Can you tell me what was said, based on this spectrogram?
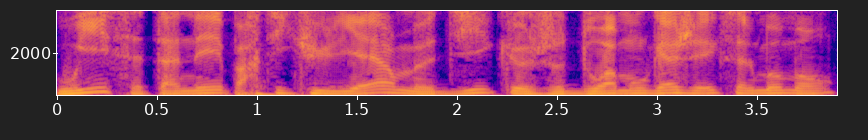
oui, cette année particulière me dit que je dois m'engager, que c'est le moment?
